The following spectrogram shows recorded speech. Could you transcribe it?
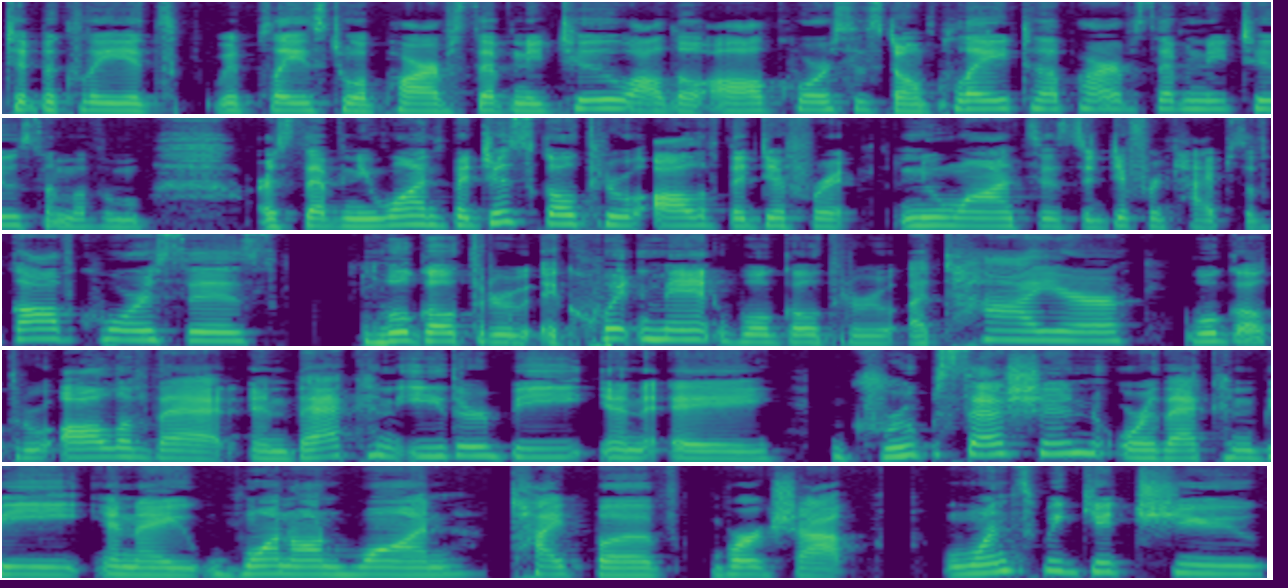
Typically, it's, it plays to a par of 72, although all courses don't play to a par of 72. Some of them are 71. But just go through all of the different nuances, the different types of golf courses, We'll go through equipment, we'll go through attire, we'll go through all of that. And that can either be in a group session or that can be in a one on one type of workshop. Once we get you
